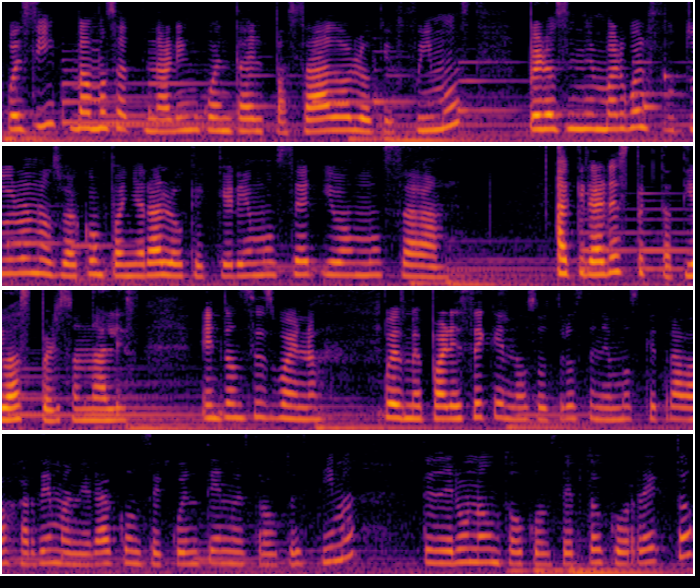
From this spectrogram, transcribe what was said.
pues sí, vamos a tener en cuenta el pasado, lo que fuimos, pero sin embargo el futuro nos va a acompañar a lo que queremos ser y vamos a, a crear expectativas personales. Entonces, bueno, pues me parece que nosotros tenemos que trabajar de manera consecuente en nuestra autoestima, tener un autoconcepto correcto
